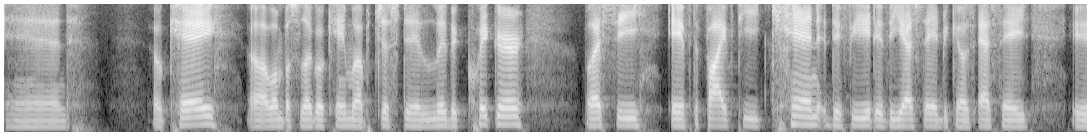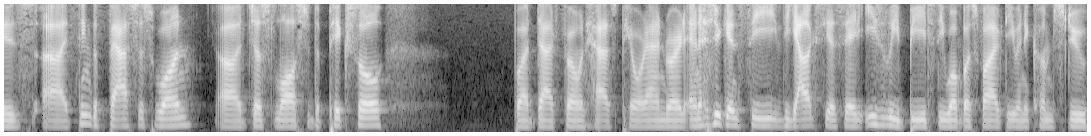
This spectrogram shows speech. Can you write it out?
And okay, uh, OnePlus logo came up just a little bit quicker. But let's see if the 5T can defeat the S8 because S8 is, uh, I think, the fastest one. Uh, just lost to the Pixel but that phone has pure Android. And as you can see, the Galaxy S8 easily beats the OnePlus 5T when it comes to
